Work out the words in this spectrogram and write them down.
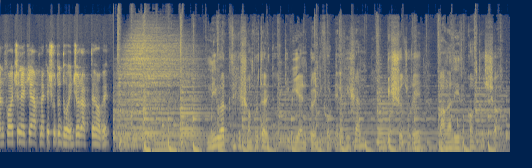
আনফর্চুনেটলি আপনাকে শুধু ধৈর্য রাখতে হবে। নিউ ইয়র্ক থেকে সম্প্রচারিত টিভিএন টোয়েন্টি ফোর টেলিভিশন, বিশ্বজুড়ে বাঙালির কণ্ঠস্বর।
